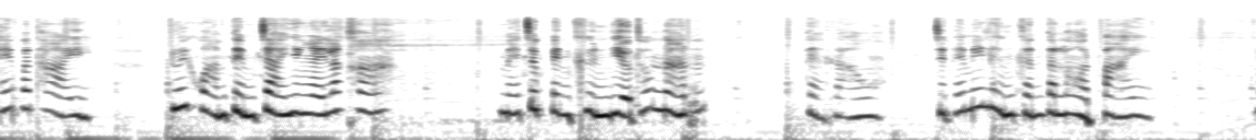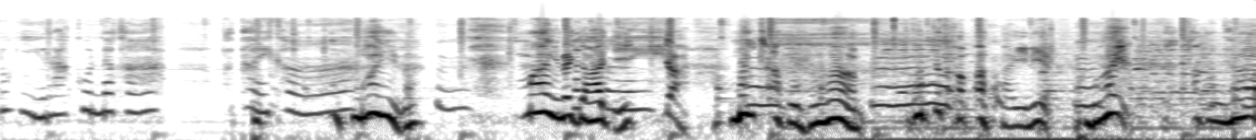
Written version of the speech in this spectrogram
ให้พระไทยด้วยความเต็มใจยังไงล่ะคะ แม้จะเป็นคืนเดียวเท่านั้น แต่เราจะได้ไม่ลืมกันตลอดไป ลูกหยีรักคุณนะคะ พระไทยค่ะไม่นะ ไม่นะยาหยีทำไมอย่าไม่เอาหน้าคุณจะทำอะไรเนี่ย ไม่เอาหน้า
